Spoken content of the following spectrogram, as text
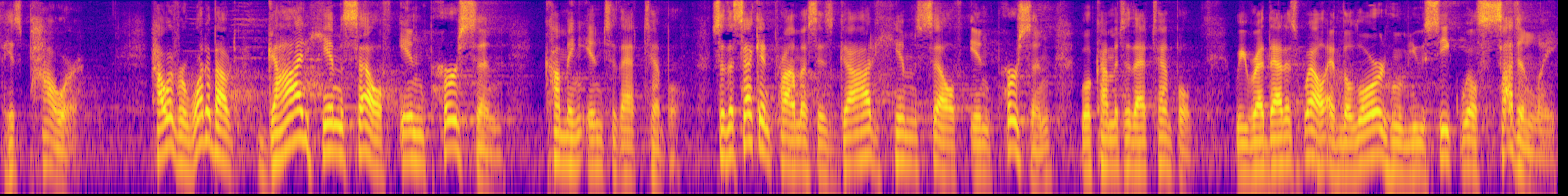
his power. However, what about God himself in person coming into that temple? So the second promise is God Himself in person will come into that temple. We read that as well. And the Lord whom you seek will suddenly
